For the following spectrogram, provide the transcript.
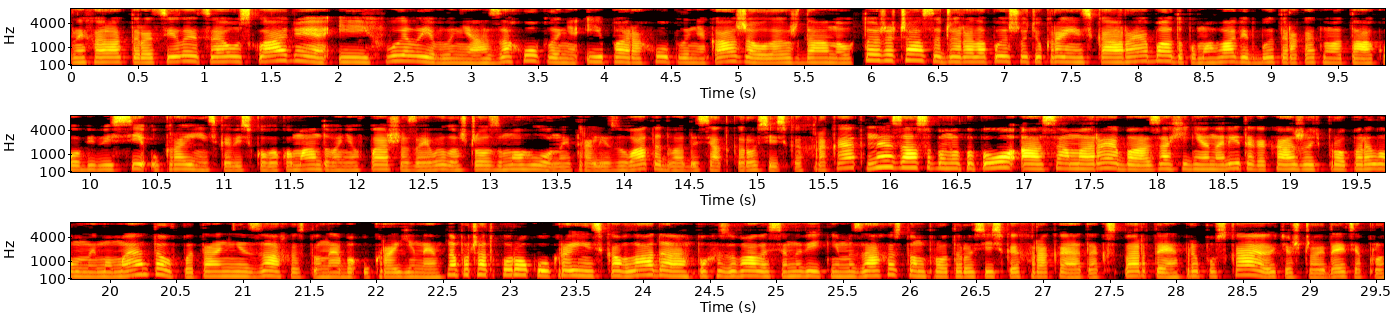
різний характер цілей це ускладнює і їх виявлення, захоплення і перехоплення, каже Олег Жданов. В той же час джерела пишуть, українська реба допомогла відбити ракетну атаку. BBC українське військове командування вперше заявило, що змогло нейтралізувати два десятки російських ракет не засобами ППО, а саме реба. Західні аналітики кажуть про переломний момент в питанні захисту неба України. На початку року українська влада похизувалася новітнім захистом проти російських ракет. Експерти припускають, що йдеться про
